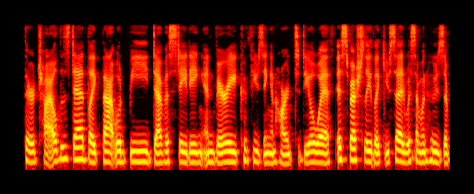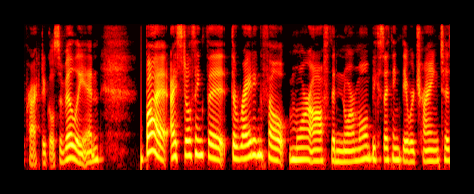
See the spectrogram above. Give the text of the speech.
their child is dead, like that would be devastating and very confusing and hard to deal with, especially, like you said, with someone who's a practical civilian. But I still think that the writing felt more off than normal because I think they were trying to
